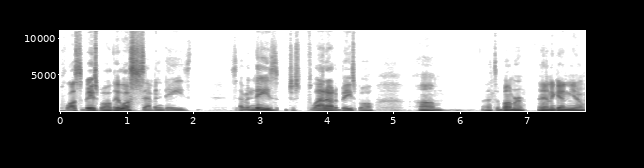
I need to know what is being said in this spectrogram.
plus of baseball. They lost seven days, seven days just flat out of baseball. Um, that's a bummer. And again, you know,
